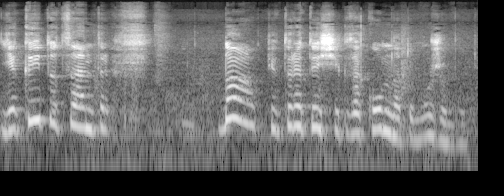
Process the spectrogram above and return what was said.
який то центр. Да, півтори тисячі за комнату може бути.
